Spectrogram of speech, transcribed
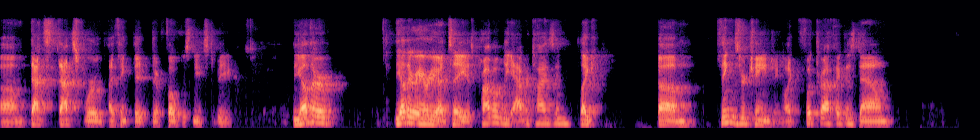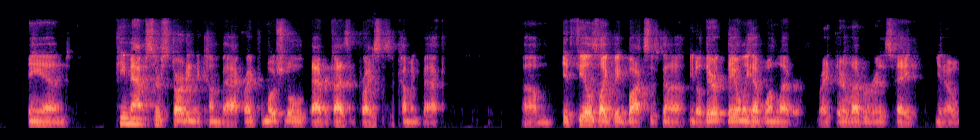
um, that's that's where i think that their focus needs to be. The other the other area i'd say is probably advertising. Like um, things are changing. Like foot traffic is down and PMAPs are starting to come back, right? Promotional advertising prices are coming back. Um, it feels like big box is gonna, you know, they're they only have one lever, right? Their lever is, hey, you know,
